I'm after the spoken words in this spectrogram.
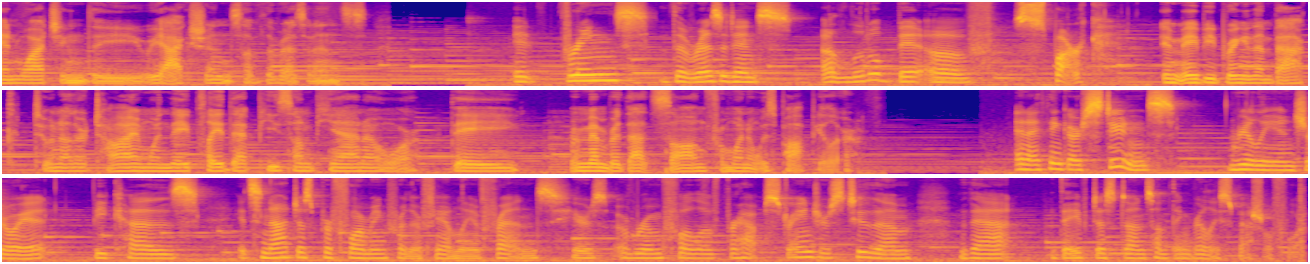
and watching the reactions of the residents. It brings the residents a little bit of spark. It may be bringing them back to another time when they played that piece on piano or they remembered that song from when it was popular. And I think our students really enjoy it because it's not just performing for their family and friends. Here's a room full of perhaps strangers to them that they've just done something really special for.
